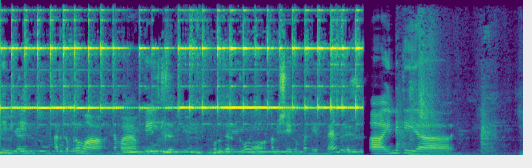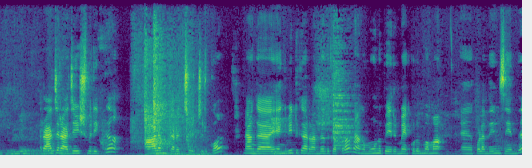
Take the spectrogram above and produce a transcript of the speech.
தேவிக்கு அதுக்கப்புறம் நம்ம வேலுக்கு முருகருக்கும் அபிஷேகம் பண்ணியிருந்தேன். இன்றைக்கி இன்னைக்கு ராஜராஜேஸ்வரிக்கு ஆலம் கரைச்சி வச்சுருக்கோம். நாங்கள் எங்கள் வீட்டுக்கார் வந்ததுக்கப்புறம் நாங்கள் மூணு பேருமே குடும்பமாக குழந்தையும் சேர்ந்து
